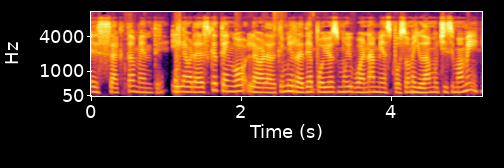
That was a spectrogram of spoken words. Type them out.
Exactamente. Y la verdad es que tengo, la verdad que mi red de apoyo es muy buena. Mi esposo me ayuda muchísimo a mí.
